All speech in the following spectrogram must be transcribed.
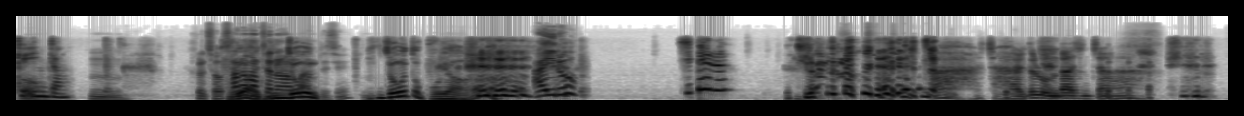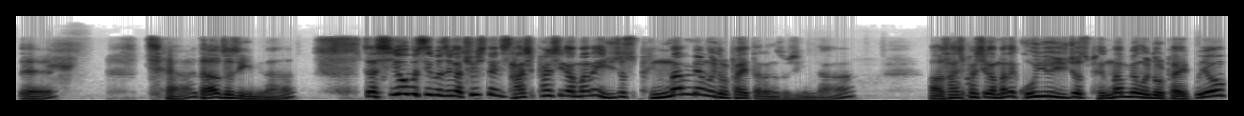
오케이 어. 인정. 음, 그렇죠. 사람한테는 하면 안 인정은- 되지. 인정은 또 뭐야? 아이루? 시대르 지랄. 아, 잘들 논다 진짜. 네. 자, 다음 소식입니다. 자, Sea of Thieves가 출시된 지 48시간 만에 유저수 100만 명을 돌파했다는 소식입니다. 어, 48시간 만에 고유 유저수 100만 명을 돌파했고요.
